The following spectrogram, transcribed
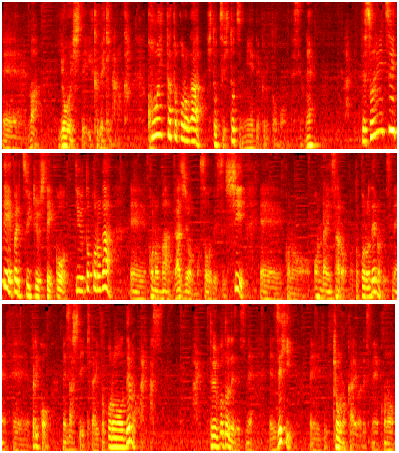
えー、まあ、用意していくべきなのか。こういったところが一つ一つ見えてくると思うんですよね。でそれについてやっぱり追求していこうっていうところが、えー、このまあラジオもそうですし、えー、このオンラインサロンのところでのですね、えー、やっぱりこう目指していきたいところでもあります。はい、ということでですね、えー、ぜひ、えー、今日の回はですねこの、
